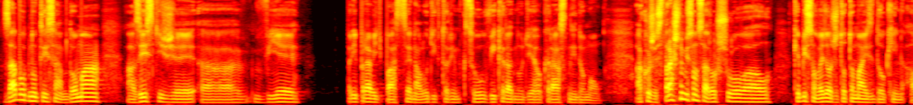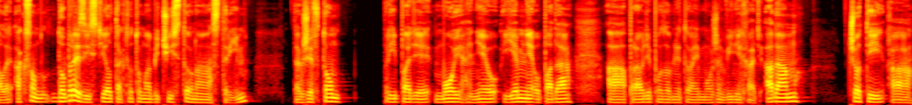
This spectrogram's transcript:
zabudnutý sám doma, a zistí, že vie pripraviť pasce na ľudí, ktorým chcú vykradnúť jeho krásny domov. Akože strašne by som sa rozšuloval, keby som vedel, že toto má ísť do kin, ale ak som dobre zistil, tak toto má byť čisto na stream. Takže v tom prípade môj hnev jemne opadá a pravdepodobne to aj môžem vynechať. Adam, čo ty a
